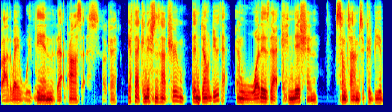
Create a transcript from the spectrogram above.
by the way, within that process. Okay. If that condition is not true, then don't do that. And what is that condition? Sometimes it could be a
